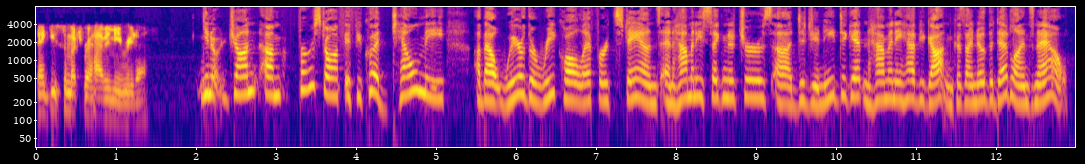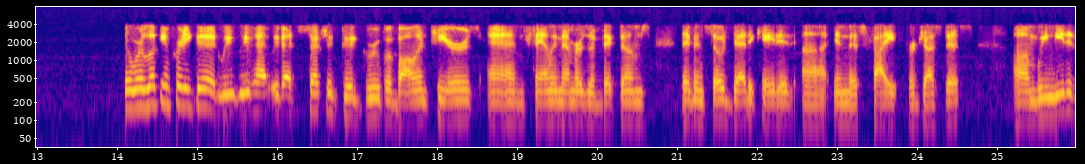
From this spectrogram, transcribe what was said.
Thank you so much for having me, Rita. You know, John, um, first off, if you could tell me about where the recall effort stands and how many signatures uh, did you need to get and how many have you gotten? Because I know the deadline's now. So we're looking pretty good. We, we've had we've had such a good group of volunteers and family members of victims. They've been so dedicated uh, in this fight for justice. Um, we needed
